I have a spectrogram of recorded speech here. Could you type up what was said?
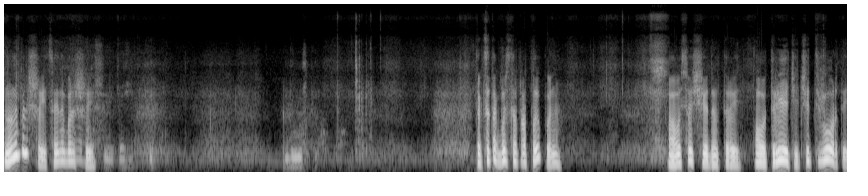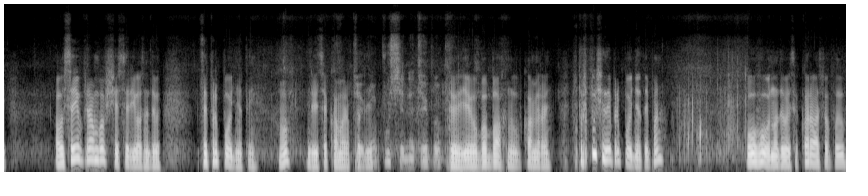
Ну не больший, цей не больший. Душки. Так це так швидко проплив, поняв? А ось ще один вторий. О, третій, четвертий. А ось цей прям вообще серйозний, диви. Це приподнятий. О, дивіться, камера пропущено, чи пропущено. Диви, я його бабахнув камерою. Припущений і приподнятий, поняв? Ого, ну дивися, карась поплив.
